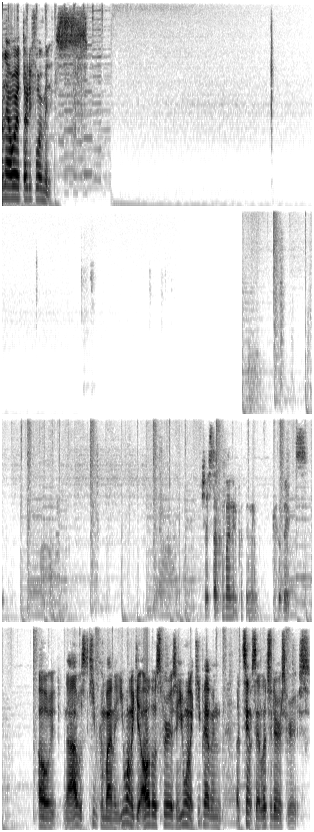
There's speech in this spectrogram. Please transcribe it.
One hour, 34 minutes. Should I stop combining and put them in codex? Oh, no, nah, I was keep combining. You want to get all those spirits and you want to keep having attempts at legendary spirits.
